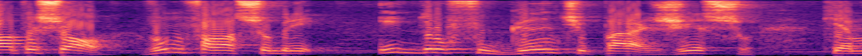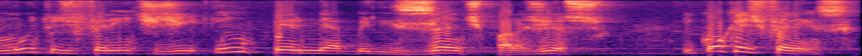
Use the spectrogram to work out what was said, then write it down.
Fala pessoal, vamos falar sobre hidrofugante para gesso, que é muito diferente de impermeabilizante para gesso. E qual que é a diferença?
